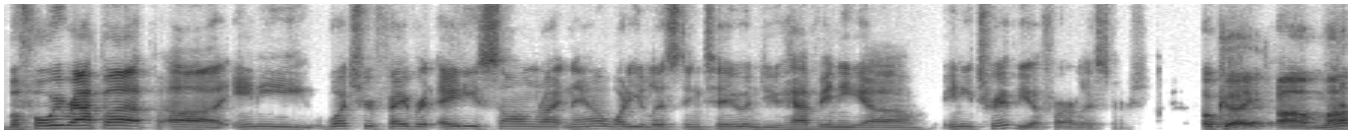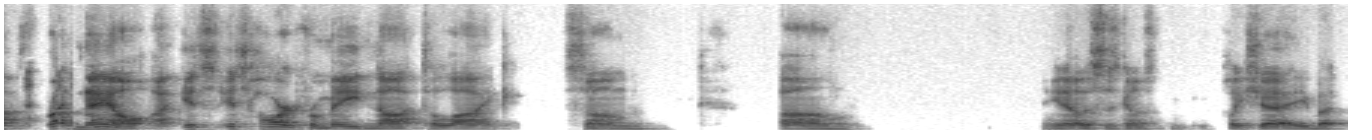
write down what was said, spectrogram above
before we wrap up, uh, any what's your favorite '80s song right now? What are you listening to, and do you have any uh, any trivia for our listeners? Okay, um, my, right now it's it's hard for me not to like some, um, you know, this is going to cliche, but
